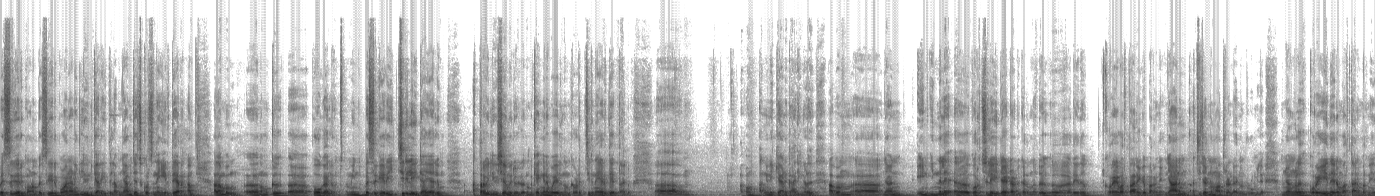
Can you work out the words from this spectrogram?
ബസ് കയറി പോകണം ബസ് കയറി പോകാനാണെങ്കിലും എനിക്കറിയത്തില്ല. അപ്പം ഞാൻ വിചാരിച്ചു കുറച്ച് നേരത്തെ ഇറങ്ങാം. അതാകുമ്പം നമുക്ക് പോകാമല്ലോ മീൻ ബസ് കയറി ഇച്ചിരി ലേറ്റ് ആയാലും അത്ര വലിയ വിഷയം വരുമല്ലോ. നമുക്ക് എങ്ങനെ പോയാലും നമുക്ക് അവിടെ ഇച്ചിരി നേരത്തെ എത്താമല്ലോ അപ്പം അങ്ങനെയൊക്കെയാണ് കാര്യങ്ങൾ അപ്പം ഞാൻ ഇന്നലെ കുറച്ച് ലേറ്റ് ആയിട്ടാണ് കിടന്നത്. അതായത് കുറേ വർത്താനമൊക്കെ പറഞ്ഞ് ഞാനും അച്ചിച്ചേട്ടനും മാത്രമേ ഉണ്ടായിരുന്നു റൂമിൽ ഞങ്ങൾ കുറേ നേരം വർത്താനം പറഞ്ഞ്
